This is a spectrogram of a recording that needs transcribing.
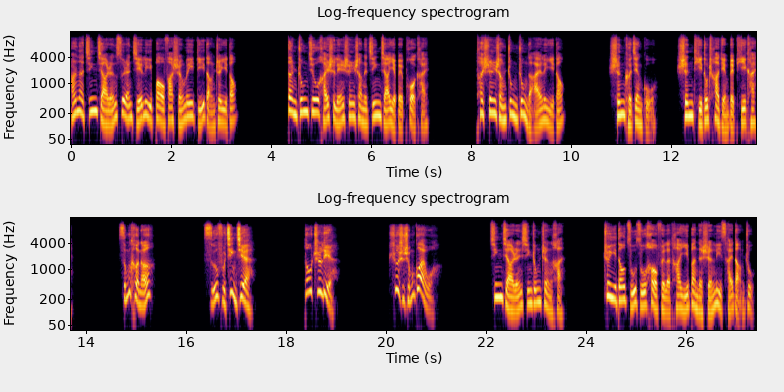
而那金甲人虽然竭力爆发神威抵挡这一刀，但终究还是连身上的金甲也被破开。他身上重重的挨了一刀，深可见骨，身体都差点被劈开。怎么可能？子府境界，刀之力，这是什么怪物？金甲人心中震撼，这一刀足足耗费了他一半的神力才挡住，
